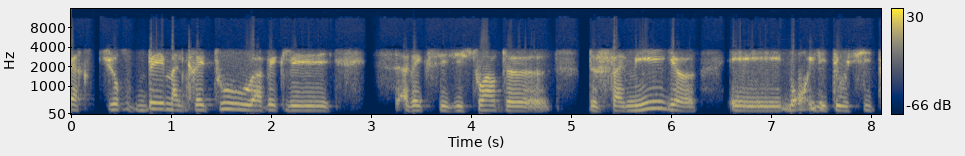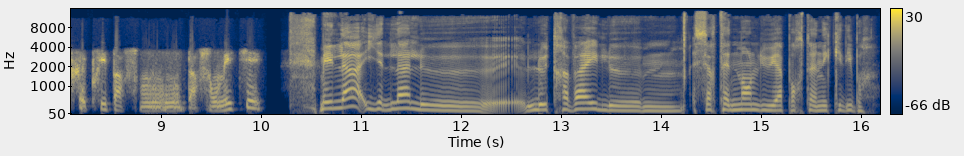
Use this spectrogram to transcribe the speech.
perturbé malgré tout avec les avec ses histoires de de famille et bon il était aussi très pris par son par son métier Mais là, là le, le travail, le, certainement lui apporte un équilibre.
